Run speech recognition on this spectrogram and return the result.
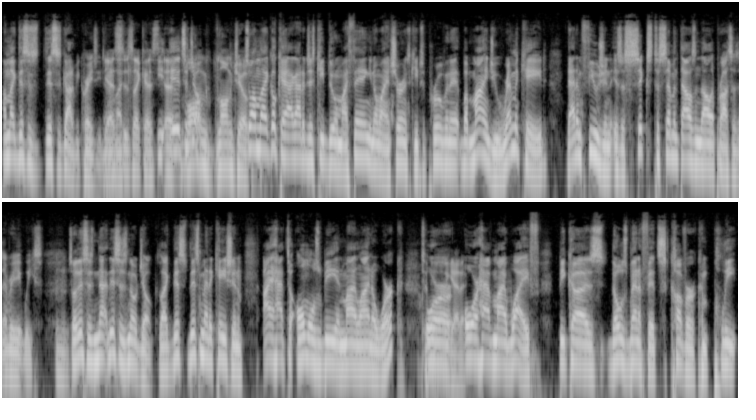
I'm like, this is this has got to be crazy. Joe. Yeah, this is like a- a it's a long- joke, long joke. So I'm like, okay, I got to just keep doing my thing. You know, my insurance keeps approving it. But mind you, Remicade, that infusion is a six to seven thousand dollar process every eight weeks. Mm-hmm. So this is not this is no joke. Like this this medication, I had to almost be in my line of work able or get it. or have my wife because those benefits cover complete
